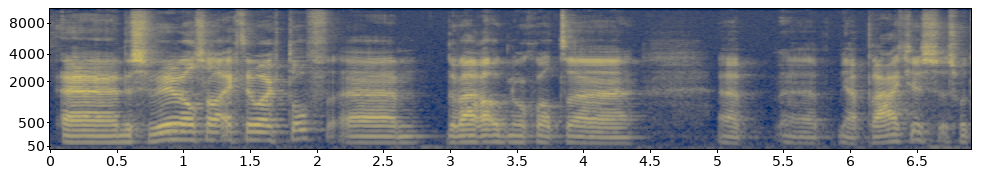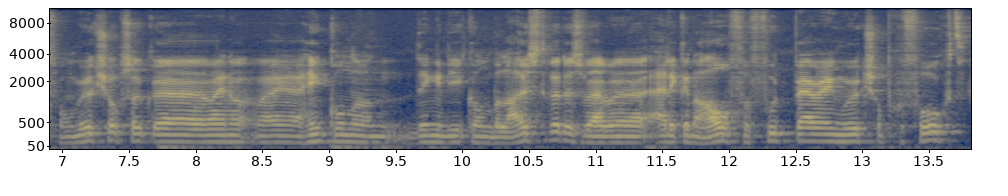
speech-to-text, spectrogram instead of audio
Eh, de sfeer was wel echt heel erg tof. Ehm, er waren ook nog wat ja, praatjes, een soort van workshops ook, waar, je, waar je heen kon en dingen die je kon beluisteren. Dus we hebben eigenlijk een halve food pairing workshop gevolgd.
